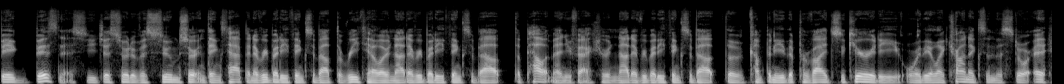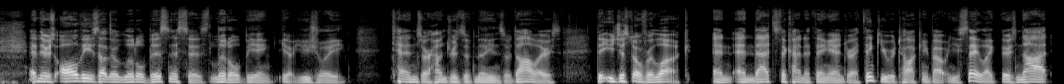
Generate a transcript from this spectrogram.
big business. You just sort of assume certain things happen. Everybody thinks about the retailer, not everybody thinks about the pallet manufacturer, not everybody thinks about the company that provides security or the electronics in the store. Eh, and there's all these other little businesses, little being, you know, usually tens or hundreds of millions of dollars that you just overlook. And and that's the kind of thing, Andrew, I think you were talking about when you say like there's not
